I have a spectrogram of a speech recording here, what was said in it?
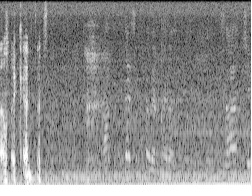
Allah kahretsin. Şey.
